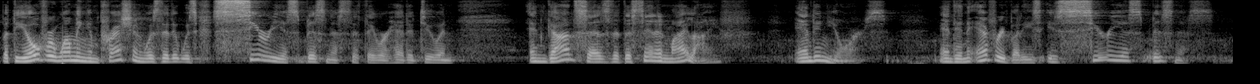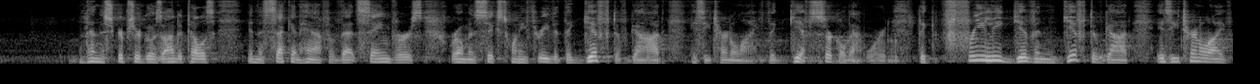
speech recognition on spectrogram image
But the overwhelming impression was that it was serious business that they were headed to. And, and God says that the sin in my life and in yours and in everybody's is serious business. Then the scripture goes on to tell us in the second half of that same verse, Romans 6:23, that the gift of God is eternal life. The gift, circle that word. The freely given gift of God is eternal life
